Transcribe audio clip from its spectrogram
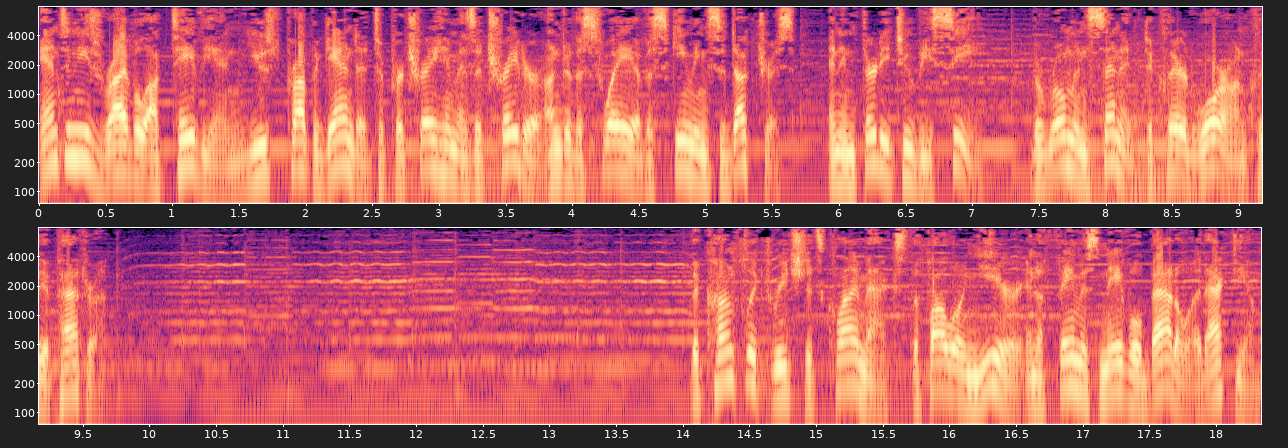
Antony's rival Octavian used propaganda to portray him as a traitor under the sway of a scheming seductress, and in 32 BC, the Roman Senate declared war on Cleopatra. The conflict reached its climax the following year in a famous naval battle at Actium.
